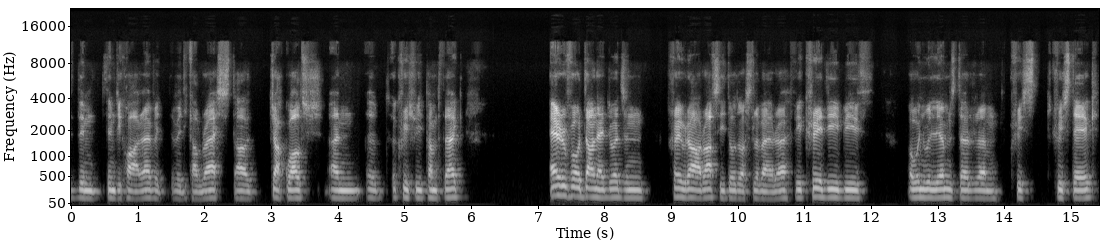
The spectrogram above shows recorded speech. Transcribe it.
ddim, ddim di chwarae, fe, fe di cael rest, a Jack Walsh yn y, y Cris Reed 15. Er fod Dan Edwards yn rhyw'r arall sydd dod o Slyfera, fi credu bydd Owen Williams dy'r um, Chris, Chris Deg.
